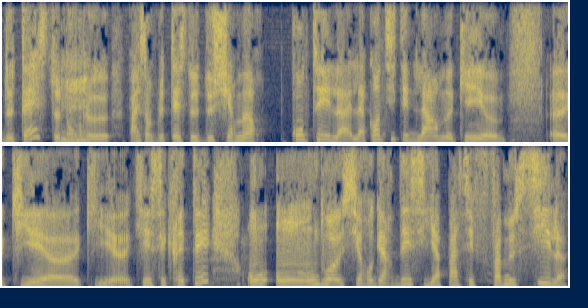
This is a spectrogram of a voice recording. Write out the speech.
de tests. Donc Mhm. le, par exemple le test de, de Schirmer compter la, la quantité de larmes qui est euh, euh, qui est euh, qui, euh, qui est sécrétée. On, doit aussi regarder s'il n'y a pas ces fameux cils,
